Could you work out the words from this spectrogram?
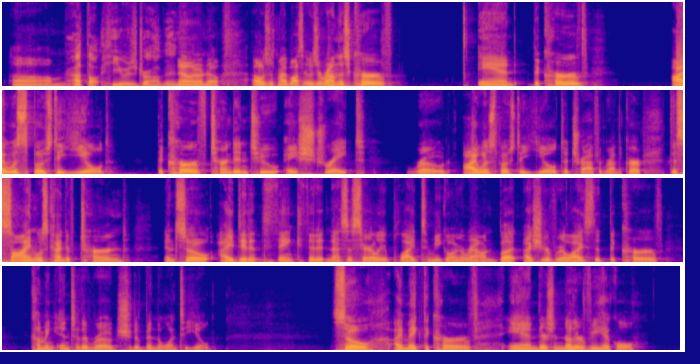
Um, I thought he was driving. no, no, no. I was with my boss. It was around this curve, and the curve, I was supposed to yield. The curve turned into a straight road. I was supposed to yield to traffic around the curve. The sign was kind of turned, and so I didn't think that it necessarily applied to me going around, but I should have realized that the curve coming into the road should have been the one to yield. So I make the curve, and there's another vehicle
